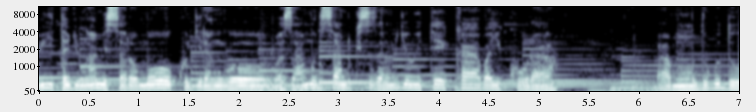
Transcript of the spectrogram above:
bitabye umwami salomo kugira ngo bazamure isanduku isezerano ry'uwiteka bayikura mu mudugudu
